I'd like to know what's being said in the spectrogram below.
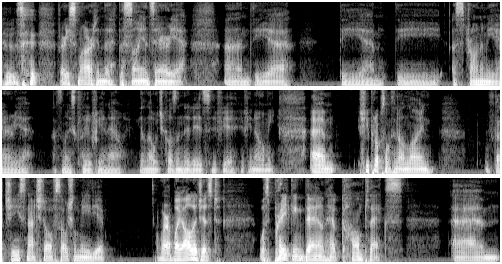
who's very smart in the, the science area and the uh, the um, the astronomy area. That's a nice clue for you now. You'll know which cousin it is if you if you know me. Um, she put up something online that she snatched off social media, where a biologist was breaking down how complex um,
